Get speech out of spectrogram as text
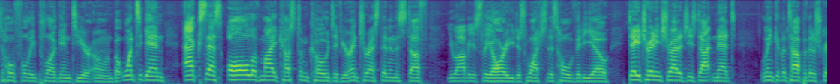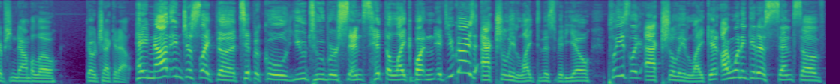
to hopefully plug into your own. But once again, access all of my custom codes if you're interested in this stuff. You obviously are. You just watched this whole video. Daytradingstrategies.net. Link at the top of the description down below. Go check it out. Hey, not in just like the typical YouTuber sense, hit the like button. If you guys actually liked this video, please like actually like it. I want to get a sense of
